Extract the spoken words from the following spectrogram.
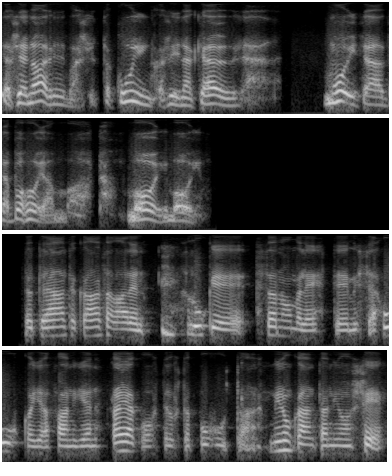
Ja sen arvas, että kuinka siinä käydään. Moi täältä Pohjanmaalta. Moi moi. No täältä kansalainen lukee sanomalehteen, missä huuhka ja fanien rajakohtelusta puhutaan. Minun kantani on se,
